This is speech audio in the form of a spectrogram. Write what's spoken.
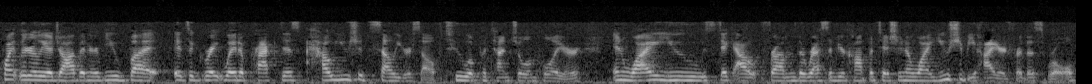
quite literally a job interview, but it's a great way to practice how you should sell yourself to a potential employer and why you stick out from the rest of your competition and why you should be hired for this role.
